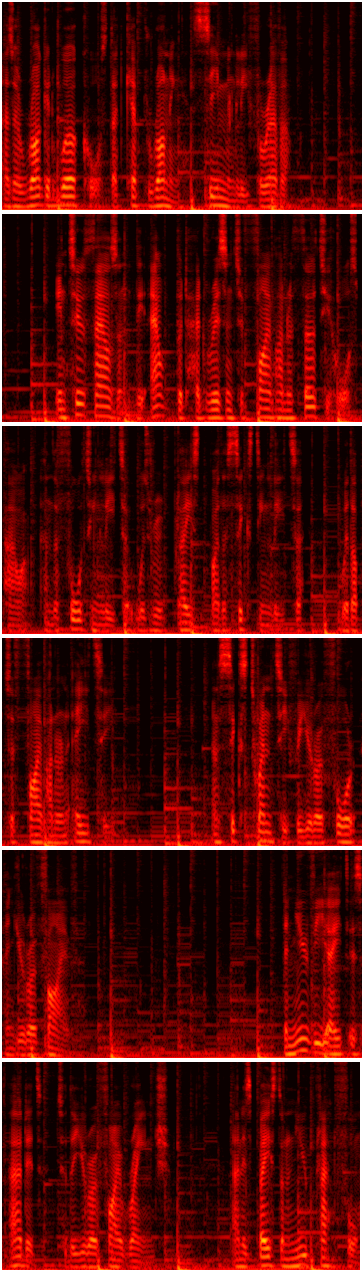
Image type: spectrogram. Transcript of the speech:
as a rugged workhorse that kept running seemingly forever. In 2000, the output had risen to 530 horsepower and the 14 litre was replaced by the 16 litre with up to 580 and 620 for Euro 4 and Euro 5. The new V8 is added to the Euro 5 range and is based on a new platform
